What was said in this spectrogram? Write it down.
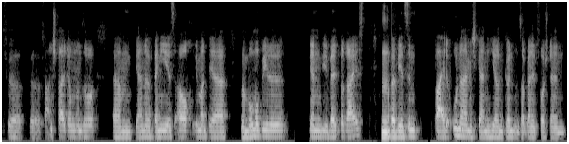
für, für Veranstaltungen und so, ähm, gerne. Benny ist auch jemand, der mit dem Wohnmobil gerne die Welt bereist. Hm. Aber wir sind beide unheimlich gerne hier und können uns auch gar nicht vorstellen,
